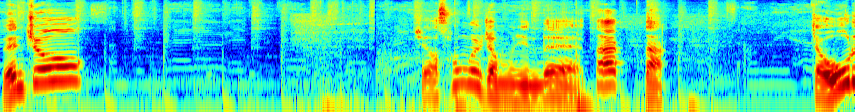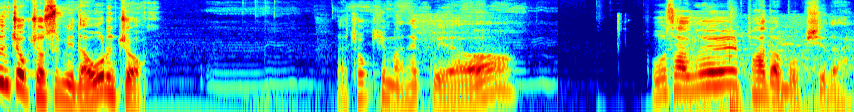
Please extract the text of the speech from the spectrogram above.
왼쪽. 제가 선물 전문인데 딱딱. 자 오른쪽 좋습니다. 오른쪽. 자, 좋기만 했고요. 보상을 받아봅시다.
